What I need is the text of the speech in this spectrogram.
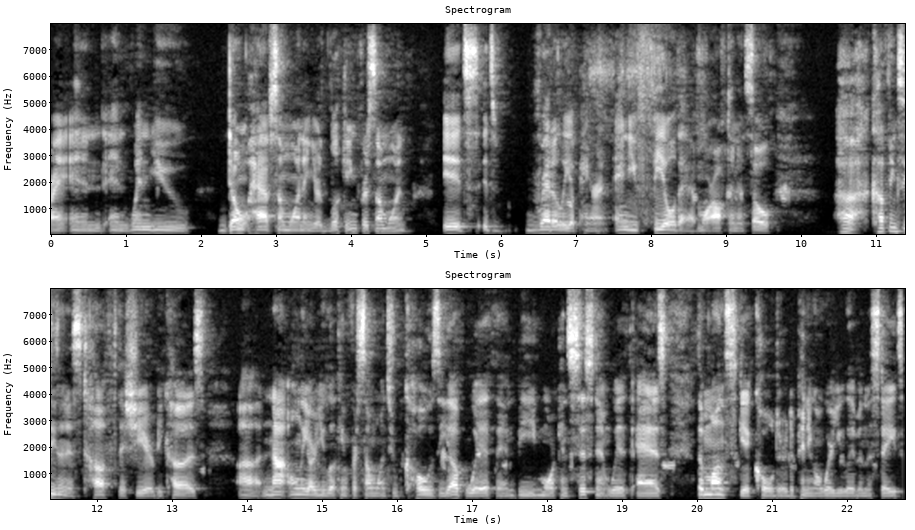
right? And and when you don't have someone and you're looking for someone, it's it's readily apparent and you feel that more often. And so uh, cuffing season is tough this year because uh, not only are you looking for someone to cozy up with and be more consistent with as the months get colder, depending on where you live in the States,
